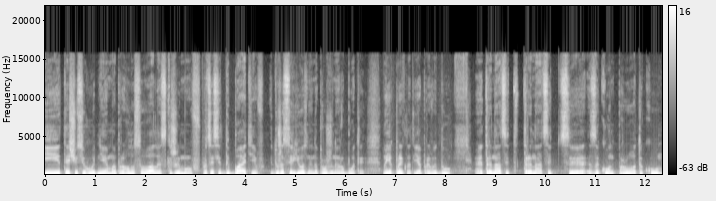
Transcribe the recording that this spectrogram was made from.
І те, що сьогодні ми проголосували, скажімо, в процесі дебатів і дуже серйозної напруженої роботи. Ну, як приклад, я приведу е, 13.13 – це закон про таку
